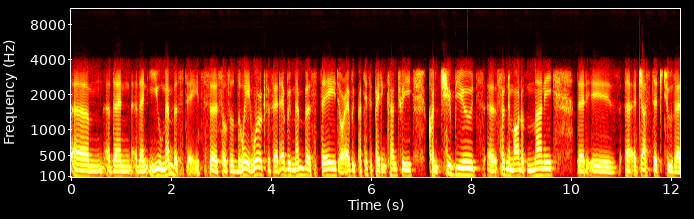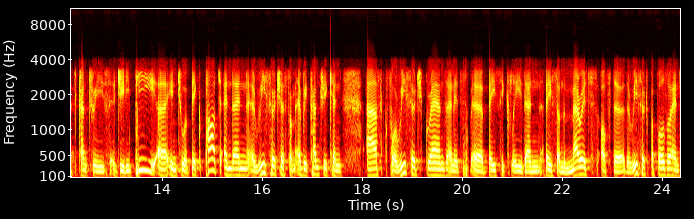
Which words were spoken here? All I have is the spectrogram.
um, than than EU member states. Uh, so, so the way it works is that every member state or every participating country contributes a certain amount of money that is uh, adjusted to that country's GDP uh, into a big pot, and then uh, researchers from every country can ask for research grants, and it's uh, basically then based on the merits of the, the research proposal, and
